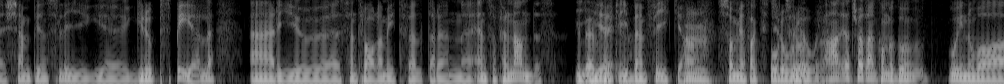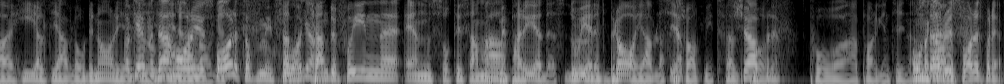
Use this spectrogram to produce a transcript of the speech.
eh, Champions League-gruppspel är ju eh, centrala mittfältaren Enzo Fernandes I Benfica. i Benfica. Mm. Som jag faktiskt tror... Han, jag tror att han kommer gå, gå in och vara helt jävla ordinarie Okej, i, men där har du ju laget. svaret då på min Så att, fråga. kan du få in eh, Enzo tillsammans Ja. med Paredes, då är det ett bra jävla centralt mittfält Köper på, det. på, på Argentina. Och så har du svaret på det.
